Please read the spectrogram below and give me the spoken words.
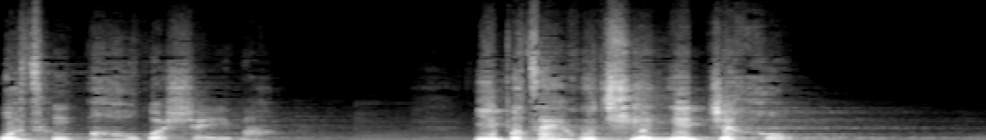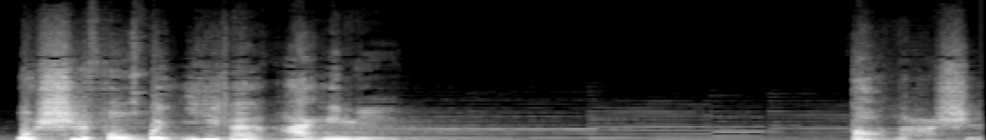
我曾抱过谁吗？你不在乎千年之后，我是否会依然爱你？到那时，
